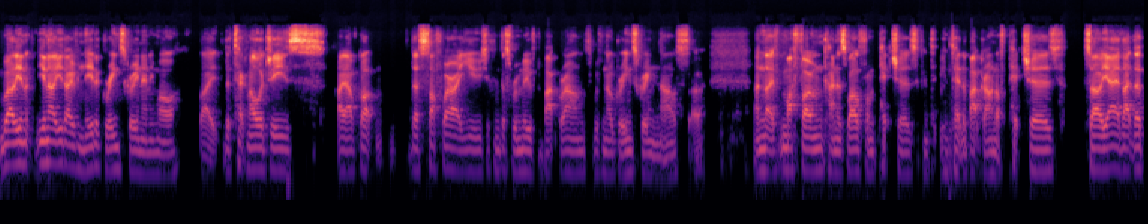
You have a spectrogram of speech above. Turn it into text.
Well, you know, you know, you don't even need a green screen anymore. Like the technologies, I, have got the software I use, you can just remove the background with no green screen now. So, and like my phone can as well from pictures. You can, t- you can take the background off pictures. So yeah, like the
